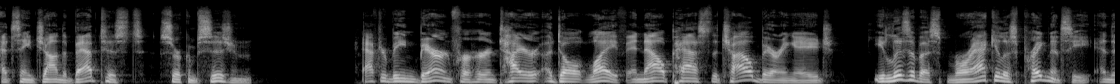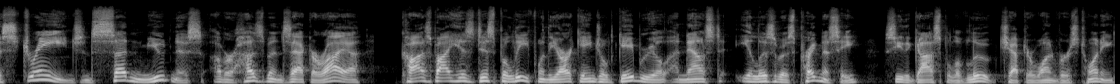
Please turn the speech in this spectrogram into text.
at St. John the Baptist's circumcision. After being barren for her entire adult life and now past the childbearing age, Elizabeth's miraculous pregnancy and the strange and sudden muteness of her husband Zachariah, caused by his disbelief when the archangel Gabriel announced Elizabeth's pregnancy, see the Gospel of Luke, chapter 1, verse 20,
